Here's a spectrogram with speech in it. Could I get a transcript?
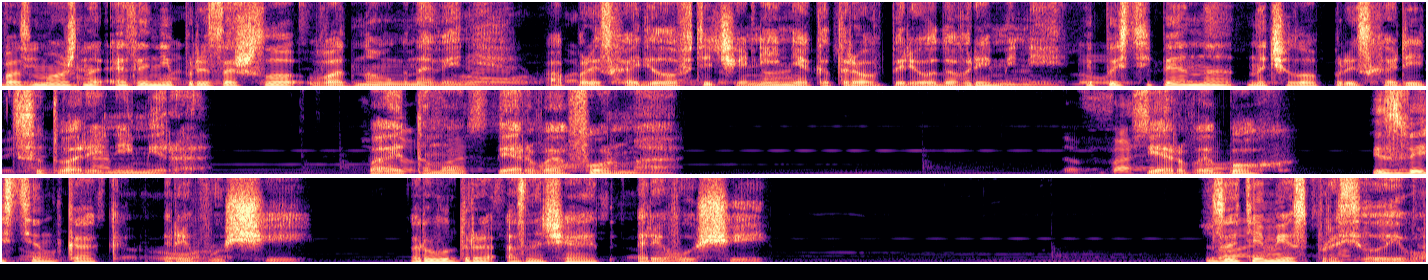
Возможно, это не произошло в одно мгновение, а происходило в течение некоторого периода времени, и постепенно начало происходить сотворение мира. Поэтому первая форма, первый Бог, известен как ревущий. Рудра означает «ревущий». Затем я спросил его,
